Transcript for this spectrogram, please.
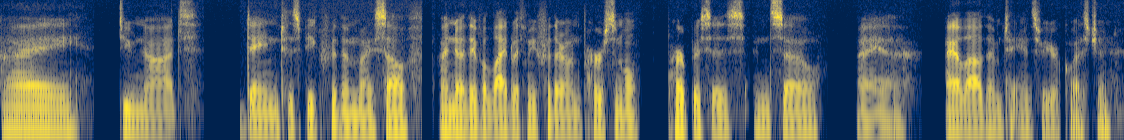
I do not deign to speak for them myself. I know they've allied with me for their own personal purposes, and so I uh, I allow them to answer your question.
